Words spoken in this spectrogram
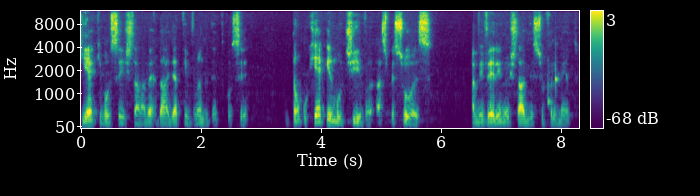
que é que você está, na verdade, ativando dentro de você. Então, o que é que motiva as pessoas a viverem no estado de sofrimento?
